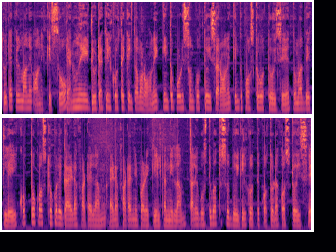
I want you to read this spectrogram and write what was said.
দুইটা কিল মানে অনেক কিছু। কেননা এই দুইটা কিল করতে কিন্তু আমার অনেক কিন্তু পরিশ্রম করতে হয়েছে আর অনেক কিন্তু কষ্ট করতে হয়েছে তোমরা দেখলেই কত কষ্ট করে গাড়িটা ফাটাইলাম গাড়িটা ফাটানোর পরে কিলটা নিলাম। তাহলে বুঝতে পারতেছো দুই কিল করতে কতটা কষ্ট হয়েছে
